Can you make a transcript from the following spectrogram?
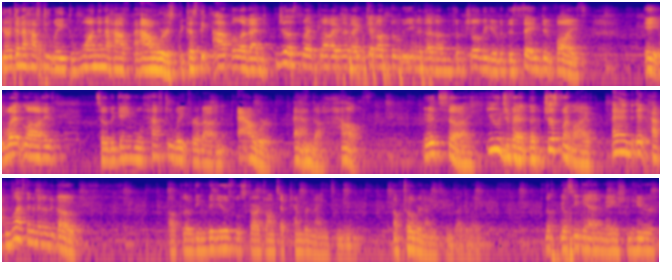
you're gonna have to wait one and a half hours because the Apple event just went live and I cannot believe it and I'm controlling it with the same device. It went live, so the game will have to wait for about an hour and a half. It's a huge event that just went live and it happened less than a minute ago. Uploading videos will start on September 19th. October 19th, by the way. Look, you'll see the animation here.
